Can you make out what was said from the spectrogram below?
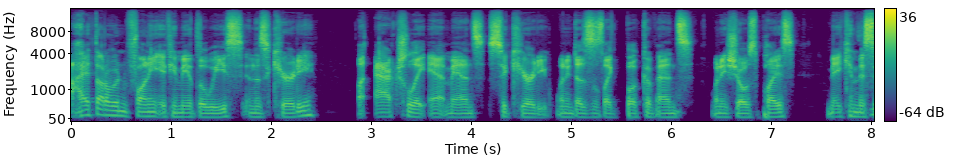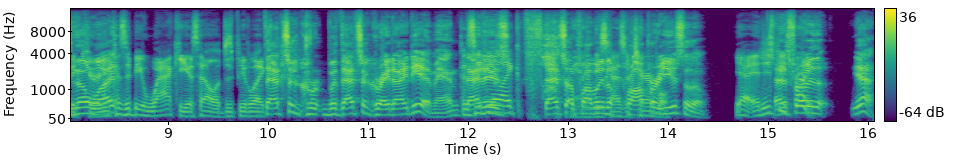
I thought it would have been funny if you made Luis in the security uh, Uh, actually Ant Man's security when he does his like book events, when he shows the place. Make him You know security because it'd be wacky as hell. It'd just be like, that's a gr- but that's a great idea, man. That is like, that's man, probably the proper use of them. Yeah, it be That's probably the yeah,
